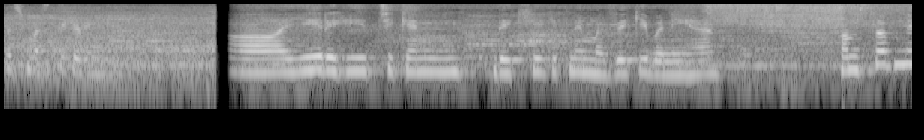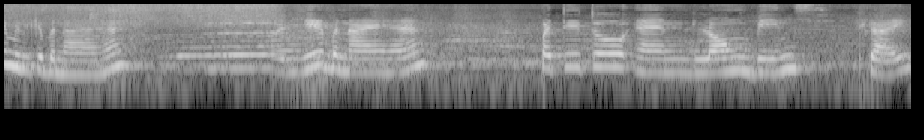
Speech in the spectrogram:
कुछ मस्ती करेंगे। आ, ये रही चिकन देखिए कितने मज़े की बनी है। हम सबने मिलके बनाया है। और ये बनाए हैं potato and long beans fry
